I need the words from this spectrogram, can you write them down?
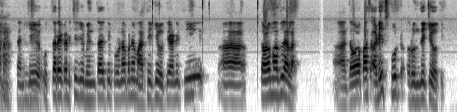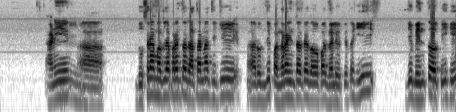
त्यांची उत्तरेकडची जी भिंत आहे ती पूर्णपणे मातीची होती आणि ती तळमजल्याला जवळपास अडीच फूट रुंदीची होती. आणि दुसऱ्या मजल्यापर्यंत जाताना तिची रुंदी पंधरा इंचाच्या जवळपास झाली होती. तर ही जी भिंत होती ही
